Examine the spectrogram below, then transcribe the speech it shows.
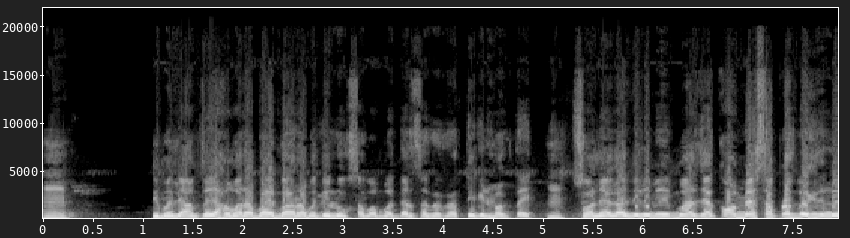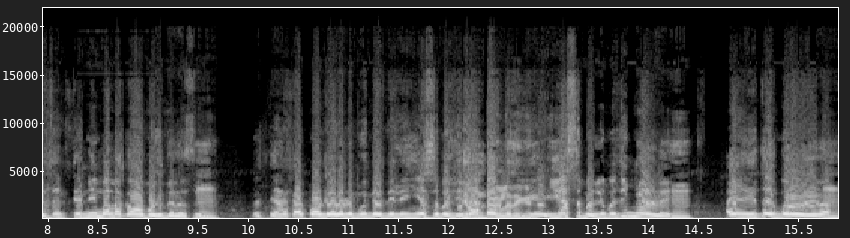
हम्म, ती म्हणले आमचा हमारा बाय बारामती लोकसभा मतदारसंघाचा तिकीट बघताय हम्म. सोनिया गांधीला मी माझ्या कवा मी स्वप्नात बघितलं नसेल त्यांनी मला कवा बघितलं नसेल. त्याला काय पांढऱ्याकडे बुद्धी दिली? येस म्हणली देऊन टाकलं येस म्हणली म्हणजे मिळलंय. आहे इथं बरोबर आहे ना.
